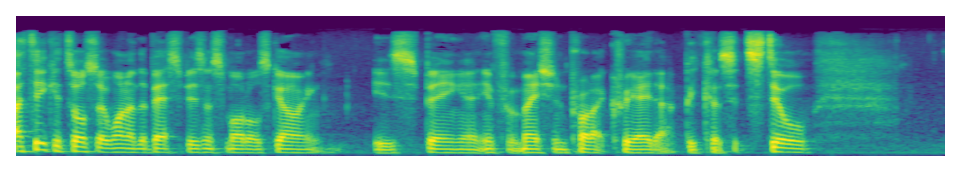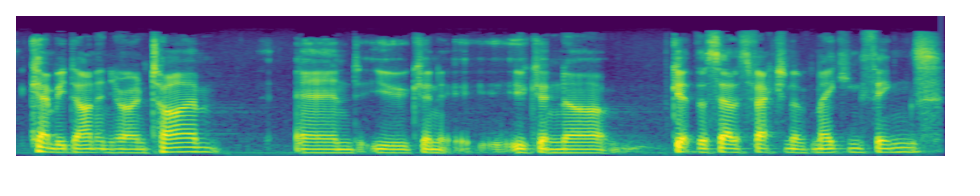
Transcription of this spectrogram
I think it's also one of the best business models going is being an information product creator because it still can be done in your own time, and you can you can uh, get the satisfaction of making things.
